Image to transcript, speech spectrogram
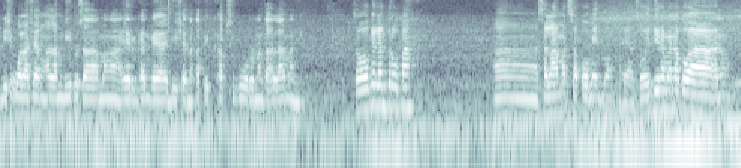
Hindi wala siyang alam dito sa mga airgun kaya hindi siya naka-pick up siguro ng kaalaman. So okay lang tropa. Ah, salamat sa comment mo. Ayan. So hindi naman ako ah, ano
